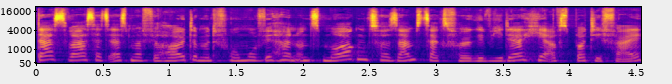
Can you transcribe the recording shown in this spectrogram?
Das war's jetzt erstmal für heute mit FOMO. Wir hören uns morgen zur Samstagsfolge wieder hier auf Spotify.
